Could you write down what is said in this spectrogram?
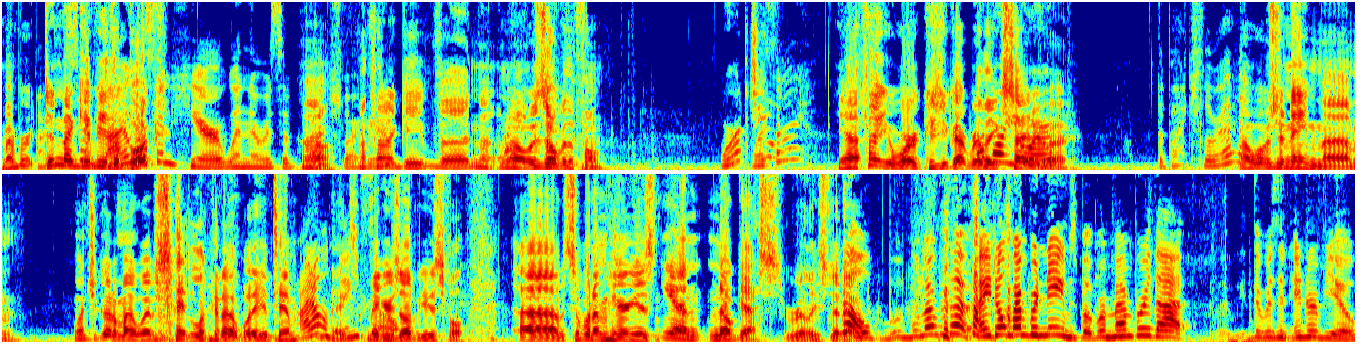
Remember? Didn't I, give you the I book? I wasn't here when there was a Oh, bachelor. I thought I gave. Uh, no, no, it was over the phone. Weren't you? Was I? Yeah, I thought you were because you got really excited about it. The Bachelorette. Uh, what was her name? Um, why don't you go to my website and look it up, will you, Tim? I don't Thanks. think Make so. yourself useful. Uh, so what I'm hearing is, yeah, no guests really stood no, out. b- remember that? I don't remember names, but remember that there was an interview.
